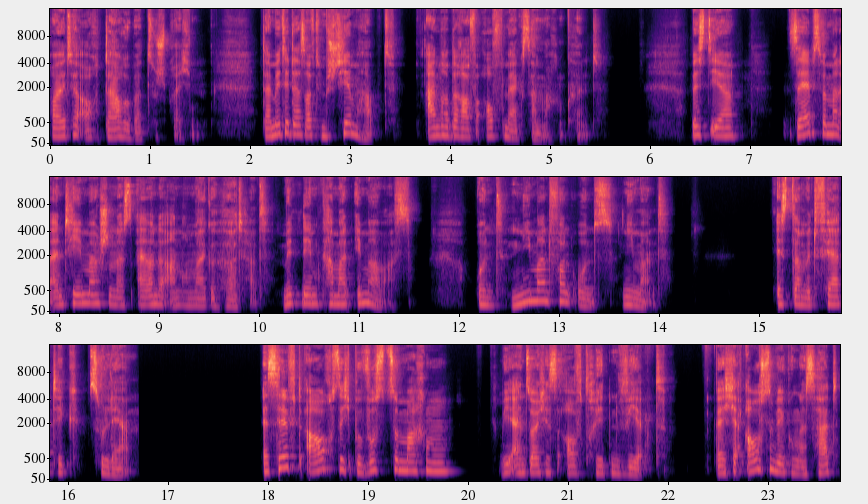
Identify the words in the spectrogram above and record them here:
heute auch darüber zu sprechen, damit ihr das auf dem Schirm habt, andere darauf aufmerksam machen könnt. Wisst ihr, selbst wenn man ein Thema schon das ein oder andere Mal gehört hat, mitnehmen kann man immer was. Und niemand von uns, niemand, ist damit fertig zu lernen. Es hilft auch, sich bewusst zu machen, wie ein solches Auftreten wirkt, welche Außenwirkung es hat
